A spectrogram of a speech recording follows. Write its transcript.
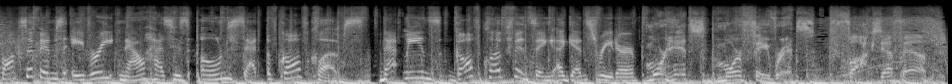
Fox FM's Avery now has his own set of golf clubs. That means golf club fencing against Reader. More hits, more favorites. Fox FM.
